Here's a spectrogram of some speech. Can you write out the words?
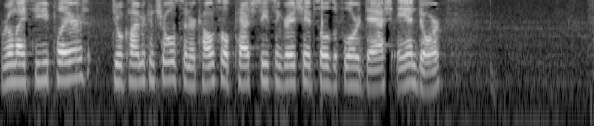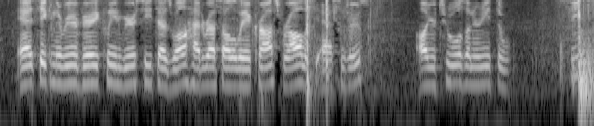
real nice CD players, dual climate control, center console, patch seats in great shape, soles of the floor, dash, and door. As taken the rear, very clean rear seats as well. Headrest all the way across for all the passengers. All your tools underneath the seats.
